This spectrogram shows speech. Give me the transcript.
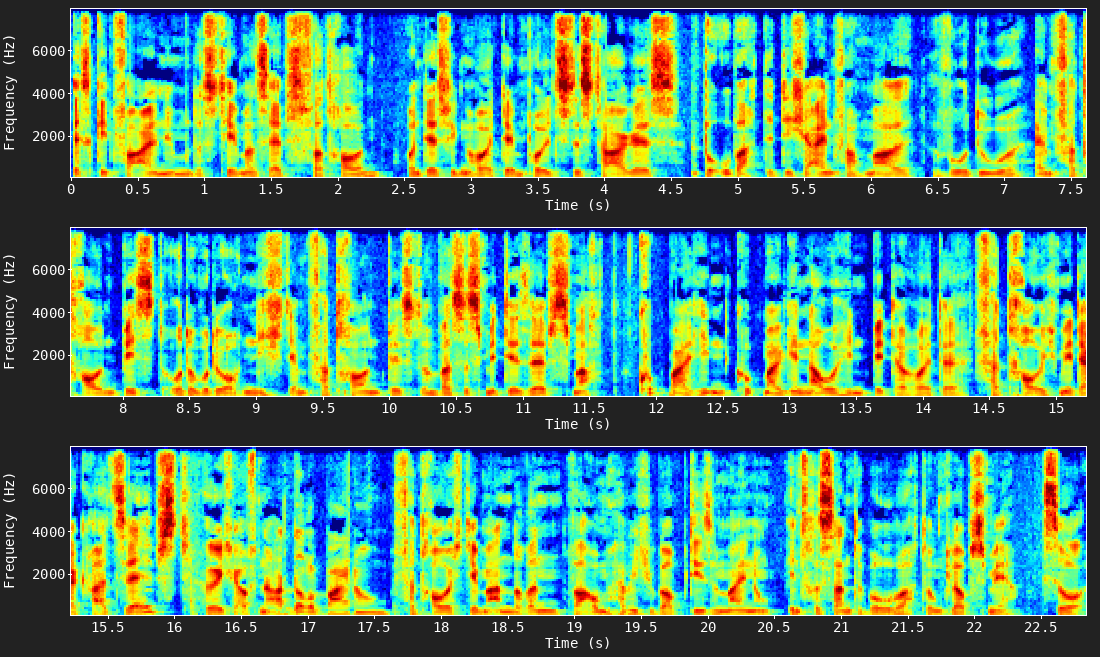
Es geht vor allem um das Thema Selbstvertrauen. Und deswegen heute Impuls des Tages. Beobachte dich einfach mal, wo du im Vertrauen bist oder wo du auch nicht im Vertrauen bist und was es mit dir selbst macht. Guck mal hin, guck mal genau hin bitte heute. Vertraue ich mir da gerade selbst? Höre ich auf eine andere Meinung? Vertraue ich dem anderen? Warum habe ich überhaupt diese Meinung? Interessante Beobachtung, glaub's mir. So,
